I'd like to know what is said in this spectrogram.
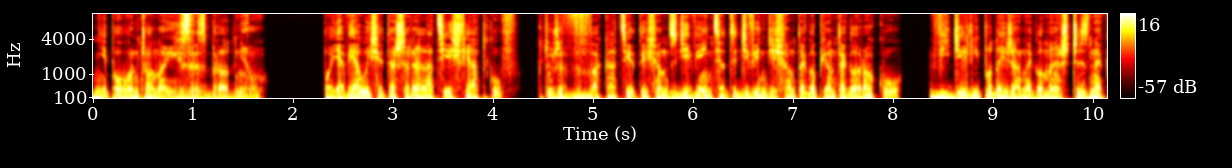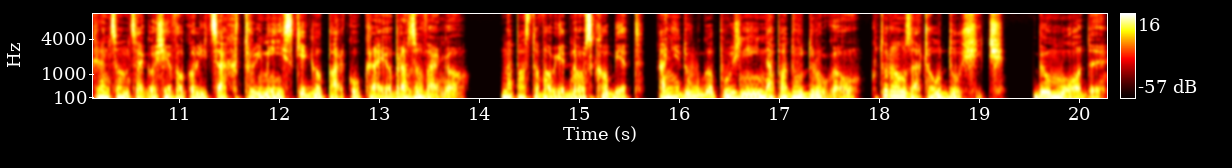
Nie połączono ich ze zbrodnią. Pojawiały się też relacje świadków, którzy w wakacje 1995 roku widzieli podejrzanego mężczyznę kręcącego się w okolicach Trójmiejskiego Parku Krajobrazowego. Napastował jedną z kobiet, a niedługo później napadł drugą, którą zaczął dusić. Był młody,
